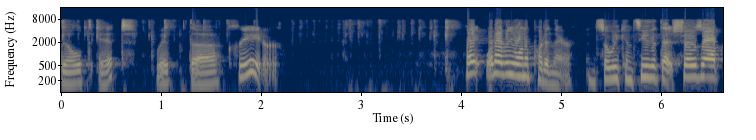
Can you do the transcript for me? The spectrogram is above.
built it with the creator right? Whatever you want to put in there. And so we can see that that shows up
